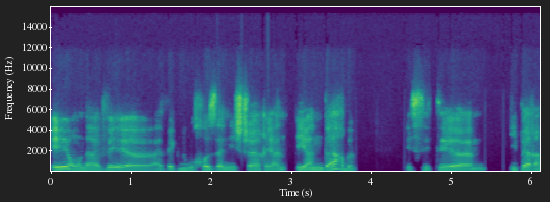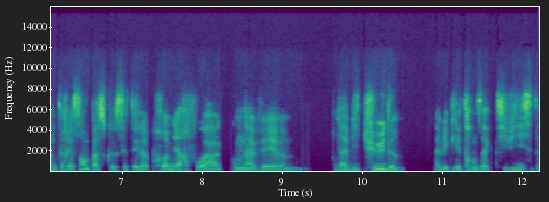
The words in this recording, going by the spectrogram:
et on avait avec nous Rosanne Ischer et, Anne Darbe. Et c'était hyper intéressant parce que c'était la première fois qu'on avait d'habitude avec les transactivistes.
